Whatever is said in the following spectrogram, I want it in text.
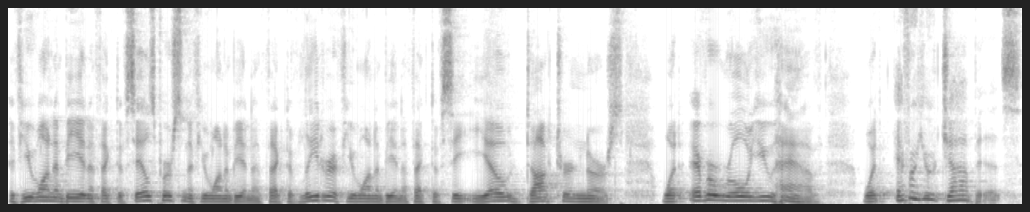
If you want to be an effective salesperson, if you want to be an effective leader, if you want to be an effective CEO, doctor, nurse, whatever role you have, whatever your job is,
